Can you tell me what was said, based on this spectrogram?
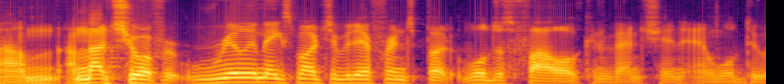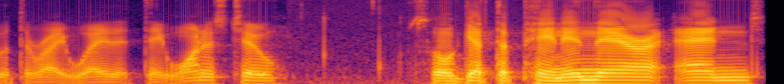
Um, I'm not sure if it really makes much of a difference, but we'll just follow convention and we'll do it the right way that they want us to. So we'll get the pin in there and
